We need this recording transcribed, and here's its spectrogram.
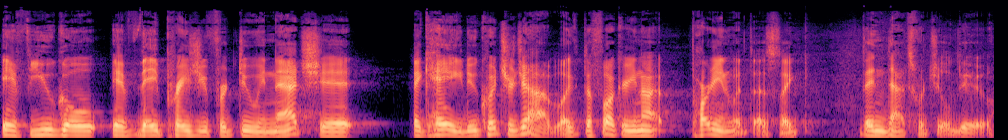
if you go, if they praise you for doing that shit, like, hey, dude, quit your job. Like, the fuck are you not partying with us? Like, then that's what you'll do,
